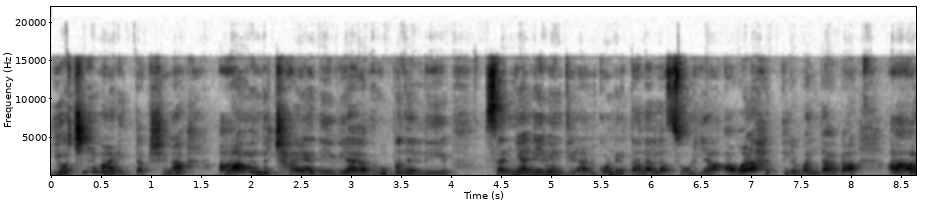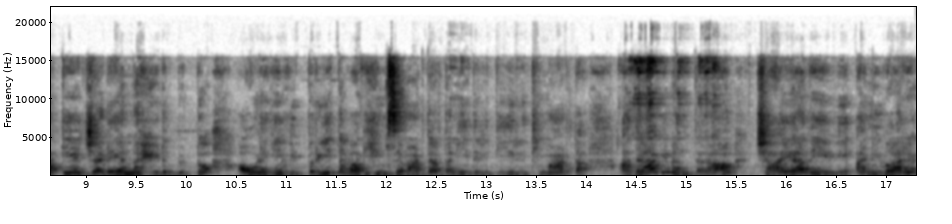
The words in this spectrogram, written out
ಯೋಚನೆ ಮಾಡಿದ ತಕ್ಷಣ ಆ ಒಂದು ಛಾಯಾದೇವಿಯ ರೂಪದಲ್ಲಿ ಸಂಧ್ಯಾದೇವಿ ಅಂತ ಹೇಳಿ ಅನ್ಕೊಂಡಿರ್ತಾನಲ್ಲ ಸೂರ್ಯ, ಅವಳ ಹತ್ತಿರ ಬಂದಾಗ ಆಕೆಯ ಜಡೆಯನ್ನು ಹಿಡಿದ್ಬಿಟ್ಟು ಅವಳಿಗೆ ವಿಪರೀತವಾಗಿ ಹಿಂಸೆ ಮಾಡ್ತಾ ಇರ್ತಾನೆ, ಈ ರೀತಿ ಈ ರೀತಿ ಮಾಡ್ತಾ. ಅದಾಗಿ ನಂತರ ಛಾಯಾದೇವಿ ಅನಿವಾರ್ಯ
